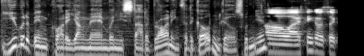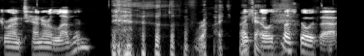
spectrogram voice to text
You would have been quite a young man when you started writing for the Golden Girls, wouldn't you? Oh, I think I was like around 10 or 11. right. Let's, Okay. go, with, let's go with that.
